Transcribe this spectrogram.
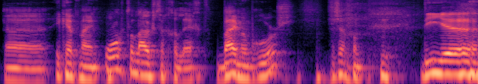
Eh, ik heb mijn oor te luisteren gelegd bij mijn broers. Ze zeggen van, die, eh,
